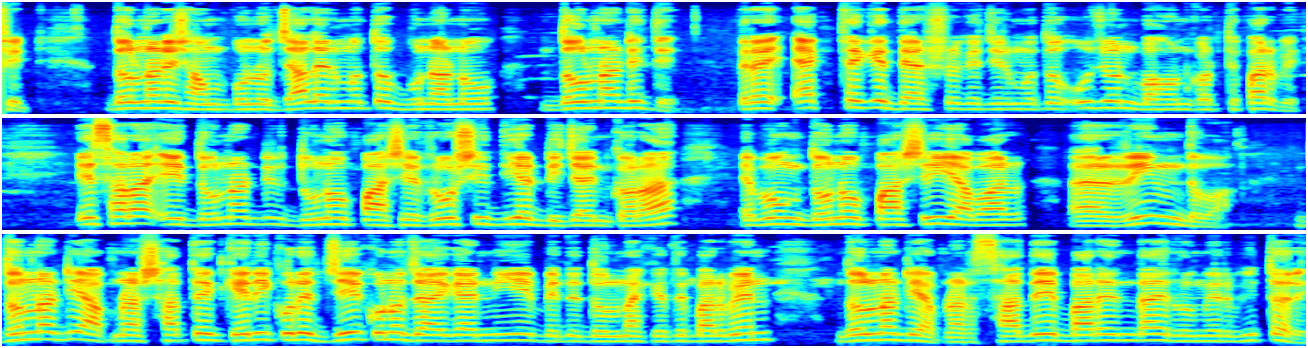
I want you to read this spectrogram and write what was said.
ফিট। দোলনাটি সম্পূর্ণ জালের মতো বুনানো দোলনাটিতে প্রায় এক থেকে দেড়শো কেজির মতো ওজন বহন করতে পারবে। এছাড়া এই দোলনাটির দোনো পাশে রশি দিয়ে ডিজাইন করা এবং দোনো পাশেই আবার রিং দেওয়া। দোলনাটি আপনার সাথে ক্যারি করে যে কোনো জায়গায় নিয়ে বেঁধে দোলনা খেতে পারবেন। দোলনাটি আপনার ছাদে, বারান্দায়, রুমের ভিতরে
